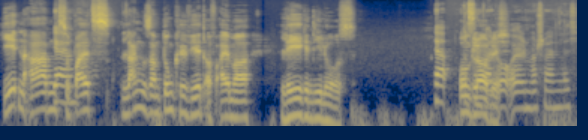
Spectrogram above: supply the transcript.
Jeden Abend, ja, sobald es langsam dunkel wird, auf einmal legen die los. Ja, unglaublich. Waldoheulen wahrscheinlich.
